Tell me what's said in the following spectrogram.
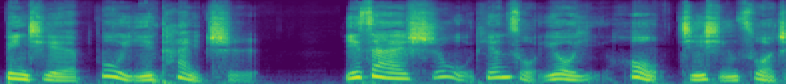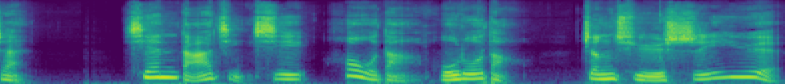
并且不宜太迟，宜在十五天左右以后即行作战，先打锦西，后打葫芦岛，争取十一月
